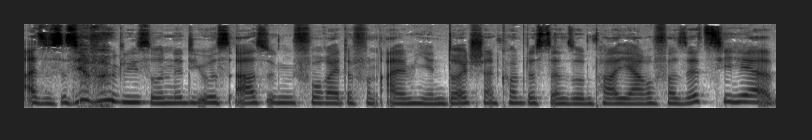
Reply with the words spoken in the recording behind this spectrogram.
also es ist ja wirklich so, ne, die USA ist irgendwie Vorreiter von allem hier. In Deutschland kommt das dann so ein paar Jahre versetzt hierher,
